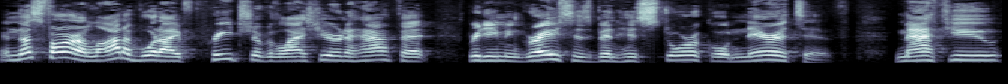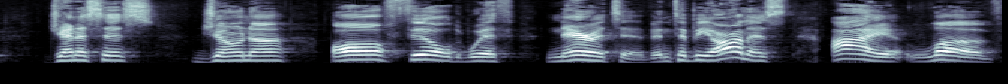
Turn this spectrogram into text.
And thus far, a lot of what I've preached over the last year and a half at Redeeming Grace has been historical narrative. Matthew, Genesis, Jonah, all filled with narrative. And to be honest, I love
